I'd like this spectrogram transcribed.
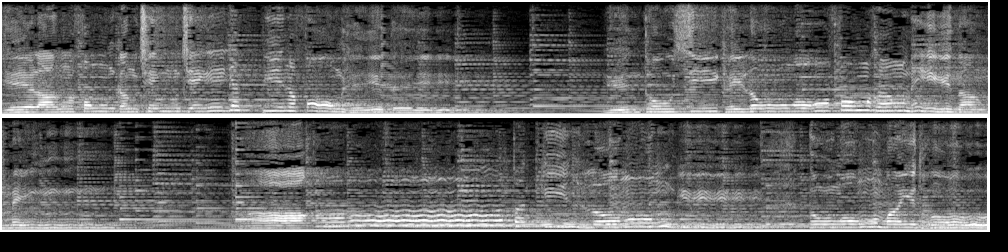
夜冷风更清，这一边荒野地。沿途是歧路，我方向未能明。啊，回头。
